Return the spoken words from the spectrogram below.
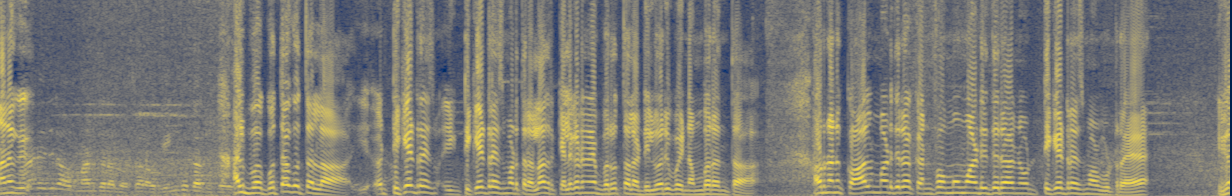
ನನಗೆ ಅಲ್ಲಿ ಬ ಗೊತ್ತಾಗುತ್ತಲ್ಲ. ಟಿಕೆಟ್ ರೈಸ್ ಈಗ ಟಿಕೆಟ್ ರೈಸ್ ಮಾಡ್ತಾರಲ್ಲ ಅದ್ರ ಕೆಳಗಡೆನೆ ಬರುತ್ತಲ್ಲ ಡೆಲಿವರಿ ಬಾಯ್ ನಂಬರ್ ಅಂತ. ಅವ್ರು ನನಗೆ ಕಾಲ್ ಮಾಡಿದಿರ ಕನ್ಫರ್ಮು ಮಾಡಿದಿರ ನೋಡಿ ಟಿಕೆಟ್ ರೈಸ್ ಮಾಡಿಬಿಟ್ರೆ ಈಗ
